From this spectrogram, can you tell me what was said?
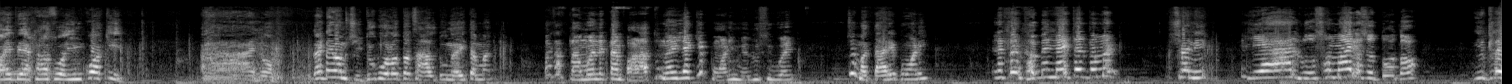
ઓય બેઠા છો એમ કોકી? આ ગટે આમ સીધું બોલો તો ચાલતું નહીં તમને પણ તમને તમે ભળાતું નહીં લે કે પાણી મેલું શું હોય? ચમ મતારે પાણી. એટલે તને ખબર નહીં તને તમને? શની? લે લોસો માર્યો છો તો તો. એટલે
